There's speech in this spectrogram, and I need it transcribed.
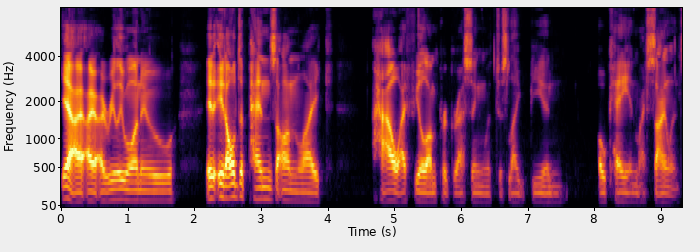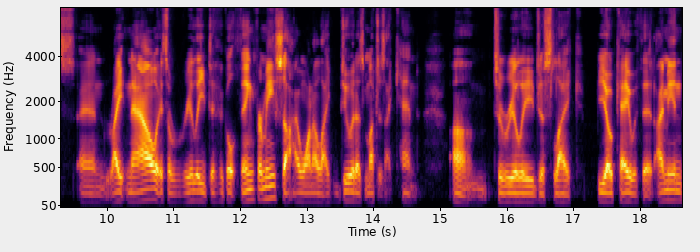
yeah, I, I I really want to. It it all depends on like how I feel I'm progressing with just like being okay in my silence. And right now, it's a really difficult thing for me. So I want to like do it as much as I can, um, to really just like be okay with it. I mean,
